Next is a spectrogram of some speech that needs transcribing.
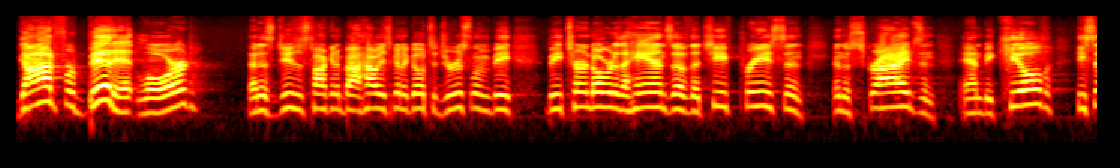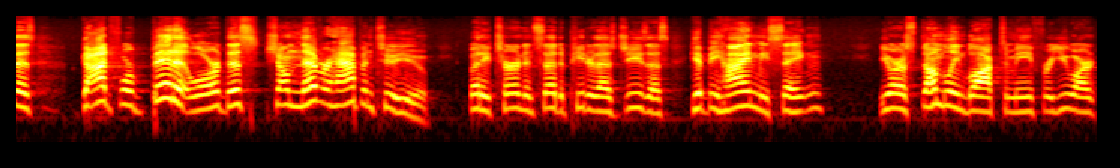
God forbid it, Lord. That is Jesus talking about how he's going to go to Jerusalem and be, be turned over to the hands of the chief priests and, and the scribes and, and be killed. He says, God forbid it, Lord. This shall never happen to you. But he turned and said to Peter, That's Jesus, Get behind me, Satan. You are a stumbling block to me, for you are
